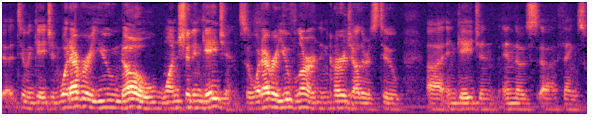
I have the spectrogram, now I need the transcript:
uh, to engage in whatever you know one should engage in. So, whatever you've learned, encourage others to uh, engage in, in those uh, things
